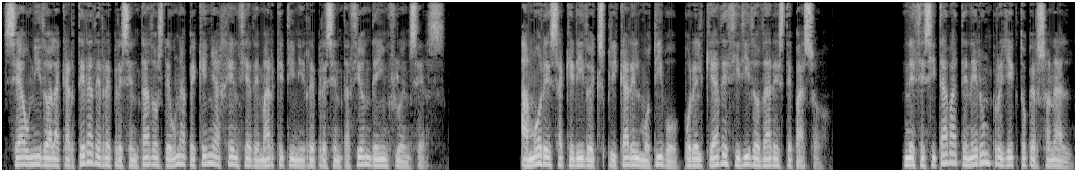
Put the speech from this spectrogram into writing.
se ha unido a la cartera de representados de una pequeña agencia de marketing y representación de influencers. Amores ha querido explicar el motivo por el que ha decidido dar este paso. Necesitaba tener un proyecto personal,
